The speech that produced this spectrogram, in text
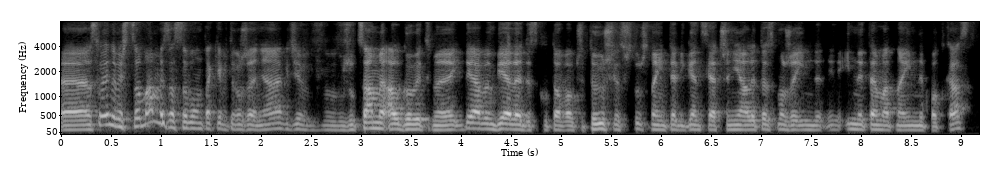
E, słuchaj, no wiesz co, mamy za sobą takie wdrożenia, gdzie wrzucamy algorytmy i ja bym wiele dyskutował, czy to już jest sztuczna inteligencja, czy nie, ale to jest może inny, inny temat na inny podcast.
